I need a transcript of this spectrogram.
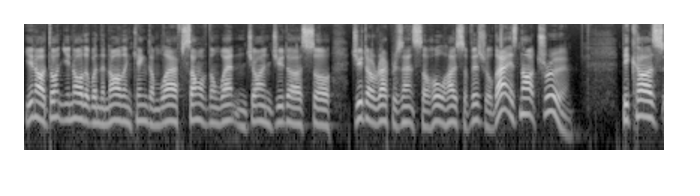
you know, don't you know that when the northern kingdom left, some of them went and joined Judah, so Judah represents the whole house of Israel? That is not true. Because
